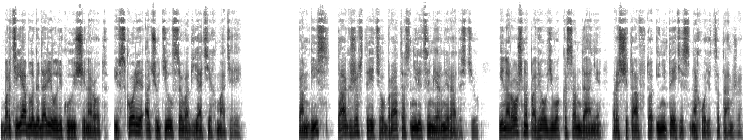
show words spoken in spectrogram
Бартия благодарил ликующий народ и вскоре очутился в объятиях матери. Камбис также встретил брата с нелицемерной радостью, и нарочно повел его к Кассандане, рассчитав, что и Нитетис находится там же.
